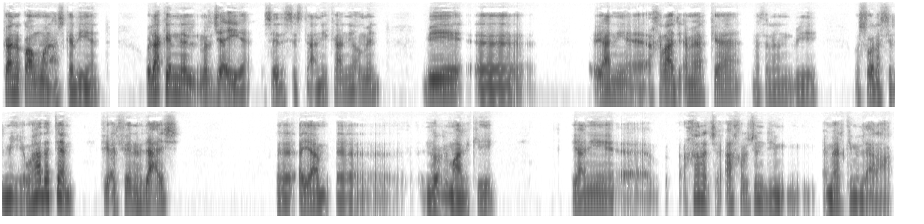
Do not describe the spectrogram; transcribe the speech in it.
كانوا يقاومون عسكريا ولكن المرجعية السيد السيستاني كان يؤمن ب آه، يعني إخراج أمريكا مثلا بصورة سلمية. وهذا تم في 2011 آه، أيام آه، نور المالكي. يعني خرج آخر جندي أمريكي من العراق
